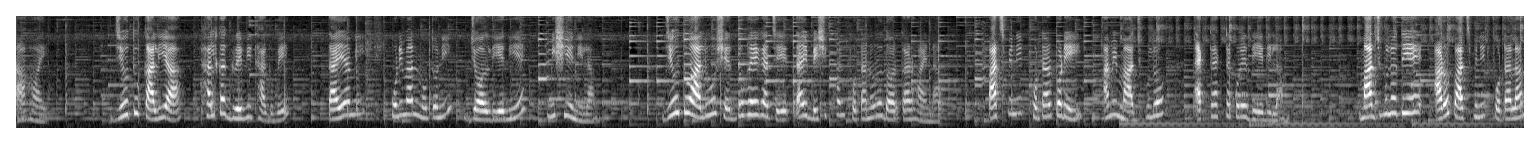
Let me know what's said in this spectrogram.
না হয়। যেহেতু কালিয়া হালকা গ্রেভি থাকবে, তাই আমি পরিমাণ মতনই জল দিয়ে নিয়ে মিশিয়ে নিলাম। যেহেতু আলুও সেদ্ধ হয়ে গেছে, তাই বেশিক্ষণ ফোটানোরও দরকার হয় না। পাঁচ মিনিট ফোটার পরেই আমি মাছগুলো একটা একটা করে দিয়ে দিলাম। মাছগুলো দিয়ে আরও পাঁচ মিনিট ফোটালাম।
